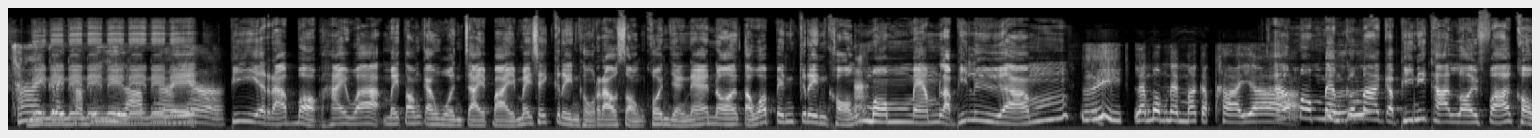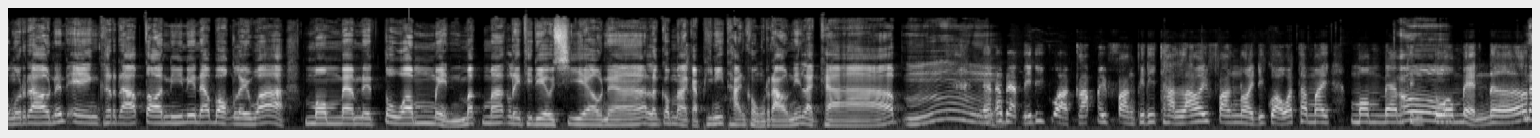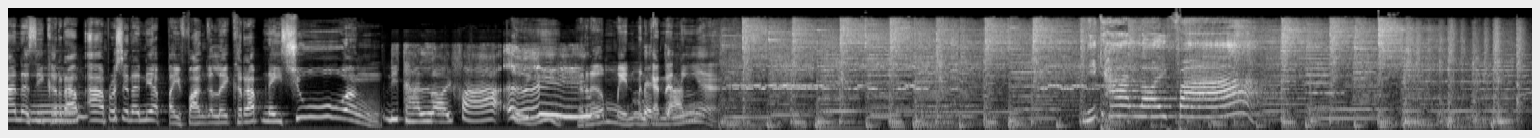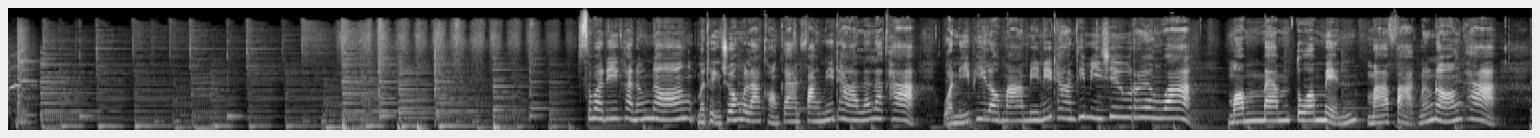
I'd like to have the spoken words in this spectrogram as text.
ใช่ก็เลยถามพี่ยีรับไงอะพี่รับบอกให้ว่าไม่ต้องกังวลใจไป ไม่ใช่กลิ่นของเราสองคนอย่างแน่นอน แต่ว่าเป็นกลิ่นของมอมแมมล่ะพี่เหลือมเอ้ยแล้วมอมแมมมากับใครอะอ้าวมอมแมมก็มากับพี่นิทานลอยฟ้าของเรานั่นเองครับ ตอนนี้เนี่ยนะบอกเลยว่ามอมแมมในยตัวเหม็นมาก ๆ เลยทีเดียวเชียวนะ แล้วก็มากับพี่นิทานของเรานี่แหละครับอืมงั้นเอาแบบนี้ดีกว่าครับไปฟังพินิธานเล่าให้ฟังหน่อยดีกว่าว่าทำไมมอมแมมถึงโอ้ตัวเหม็นเนอะนั่นน่ะสิครับอ่าเพราะฉะนั้นเนี่ยไปฟังกันเลยครับในช่วง นิทานลอยฟ้า เอ้ยเริ่มเหม็นเหมือนกันนะเนี่ยนิทานลอยฟ้า วัสดีค่ะน้องๆ มาถึงช่วงเวลาของการฟังนิทานแล้วล่ะค่ะ วันนี้พี่เรามามีนิทานที่มีชื่อเรื่องว่ามอมแมมตัวเหม็นมาฝากน้องๆค่ะ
